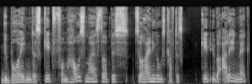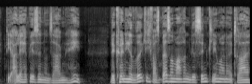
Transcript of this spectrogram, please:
Gebäuden. Das geht vom Hausmeister bis zur Reinigungskraft. Das geht über alle hinweg, die alle happy sind und sagen, hey, wir können hier wirklich was besser machen. Wir sind klimaneutral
